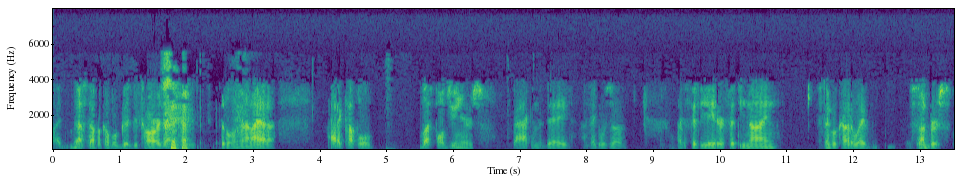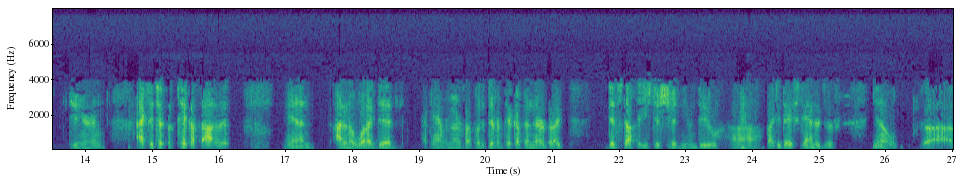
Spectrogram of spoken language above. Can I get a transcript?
I messed up a couple of good guitars actually fiddling around. I had a I had a couple Les Paul Juniors back in the day. I think it was a like a 58 or 59 single cutaway Sunburst Junior, and I actually took the pickup out of it, and I don't know what I did. I can't remember if I put a different pickup in there, but I did stuff that you just shouldn't even do uh, hmm. by today's standards of, you know, uh,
